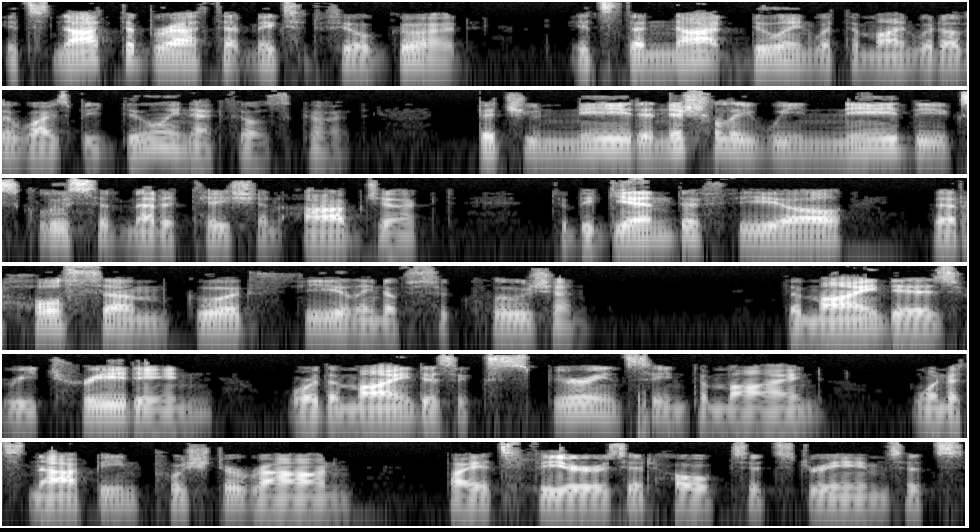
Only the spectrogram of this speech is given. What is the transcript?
It's not the breath that makes it feel good. It's the not doing what the mind would otherwise be doing that feels good. But you need, initially, we need the exclusive meditation object to begin to feel that wholesome, good feeling of seclusion. The mind is retreating, or the mind is experiencing the mind when it's not being pushed around by its fears, its hopes, its dreams, its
